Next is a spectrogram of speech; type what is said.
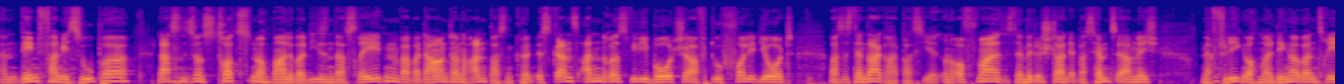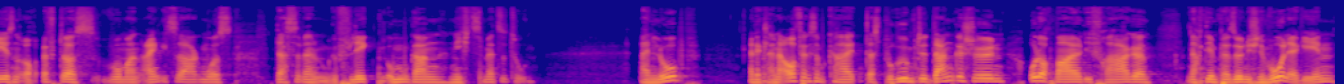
Ähm, den fand ich super. Lassen Sie uns trotzdem noch mal über diesen das reden, weil wir da und da noch anpassen können. Ist ganz anderes wie die Botschaft, du Vollidiot, was ist denn da gerade passiert? Und oftmals ist der Mittelstand etwas hemdsärmlich. Da fliegen auch mal Dinge über den Tresen, auch öfters, wo man eigentlich sagen muss, das hat mit einem gepflegten Umgang nichts mehr zu tun. Ein Lob eine kleine Aufmerksamkeit, das berühmte Dankeschön oder auch mal die Frage nach dem persönlichen Wohlergehen,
